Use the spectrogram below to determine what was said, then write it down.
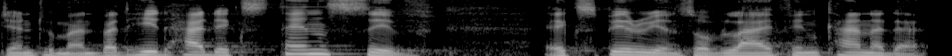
gentleman, but he'd had extensive experience of life in Canada.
